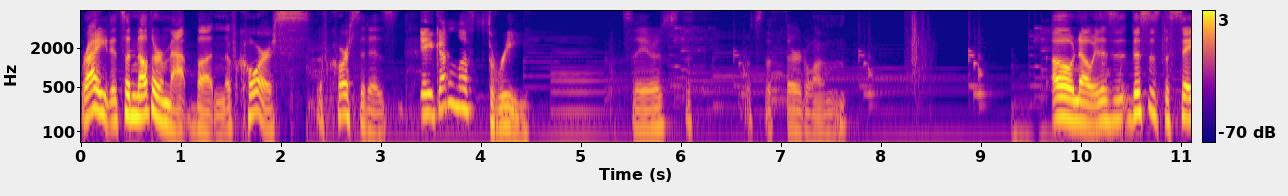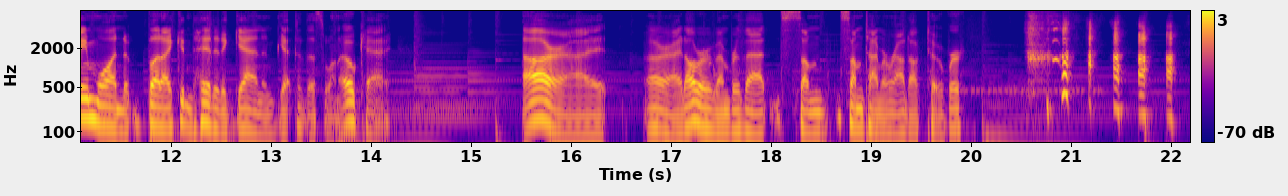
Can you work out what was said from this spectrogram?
Right, it's another map button. Of course, of course it is. Yeah, you gotta love three. See, what's the, what's the third one? Oh no, this is this is the same one, but I can hit it again and get to this one. Okay. All right, all right. I'll remember that some sometime around October.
